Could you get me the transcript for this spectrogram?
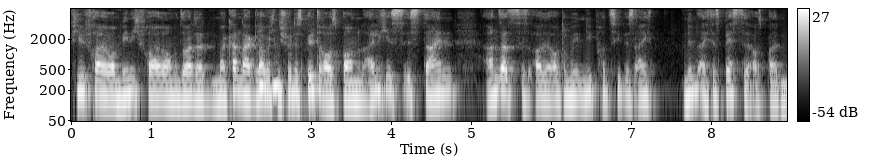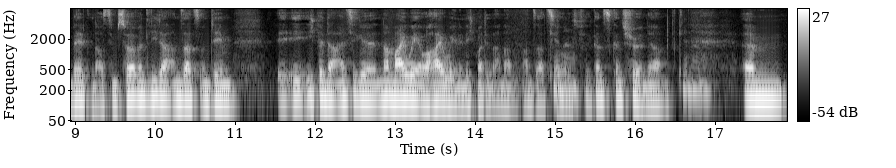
viel Freiraum, wenig Freiraum und so weiter. Man kann da, glaube ich, ein mhm. schönes Bild rausbauen. Und eigentlich ist, ist dein Ansatz, das Autonomieprinzip ist eigentlich, nimmt eigentlich das Beste aus beiden Welten, aus dem Servant-Leader-Ansatz und dem, ich bin der Einzige, na, My Way or Highway, nenne ich mal den anderen Ansatz. Genau. So, ganz, ganz schön, ja. Genau. Ähm,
